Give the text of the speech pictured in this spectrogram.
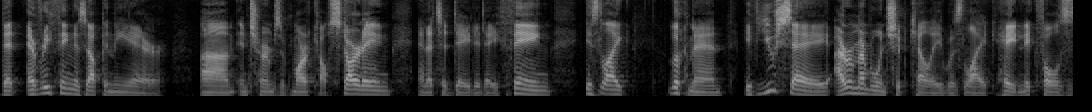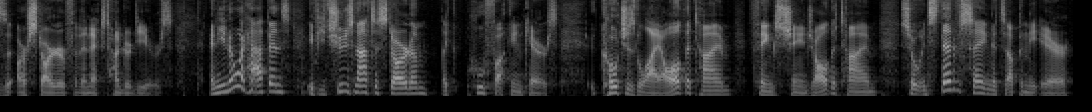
that everything is up in the air um, in terms of Markelle starting and it's a day-to-day thing is like Look, man, if you say, I remember when Chip Kelly was like, hey, Nick Foles is our starter for the next 100 years. And you know what happens? If you choose not to start him, like, who fucking cares? Coaches lie all the time, things change all the time. So instead of saying it's up in the air,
